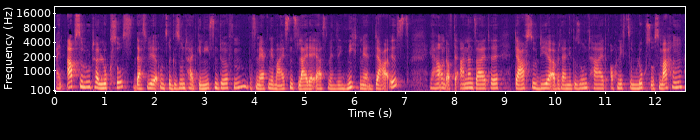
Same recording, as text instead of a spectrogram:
ein absoluter Luxus, dass wir unsere Gesundheit genießen dürfen. Das merken wir meistens leider erst, wenn sie nicht mehr da ist. Ja, und auf der anderen Seite darfst du dir aber deine Gesundheit auch nicht zum Luxus machen,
